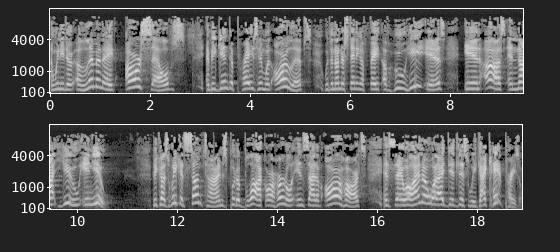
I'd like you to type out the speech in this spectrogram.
And we need to eliminate ourselves and begin to praise Him with our lips with an understanding of faith of who He is in us and not you in you. Because we could sometimes put a block or a hurdle inside of our hearts and say, well, I know what I did this week. I can't praise him.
